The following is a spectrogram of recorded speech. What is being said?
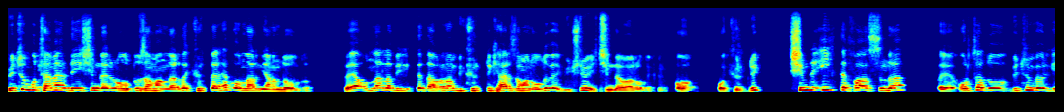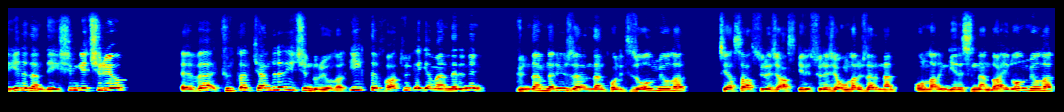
bütün bu temel değişimlerin olduğu zamanlarda Kürtler hep onların yanında oldu. Veya onlarla birlikte davranan bir Kürtlük her zaman oldu ve güçlü bir içinde var oldu o, o Kürtlük. Şimdi ilk defa aslında e, Orta Doğu bütün bölge yeniden değişim geçiriyor e, ve Kürtler kendileri için duruyorlar. İlk defa Türk egemenlerinin gündemleri üzerinden politize olmuyorlar. Siyasal sürece, askeri sürece onlar üzerinden, onların gerisinden dahil olmuyorlar.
